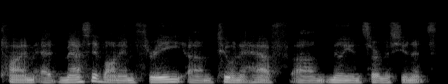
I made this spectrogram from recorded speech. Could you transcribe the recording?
time at Massive on M3, um, two and a half um, million service units.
